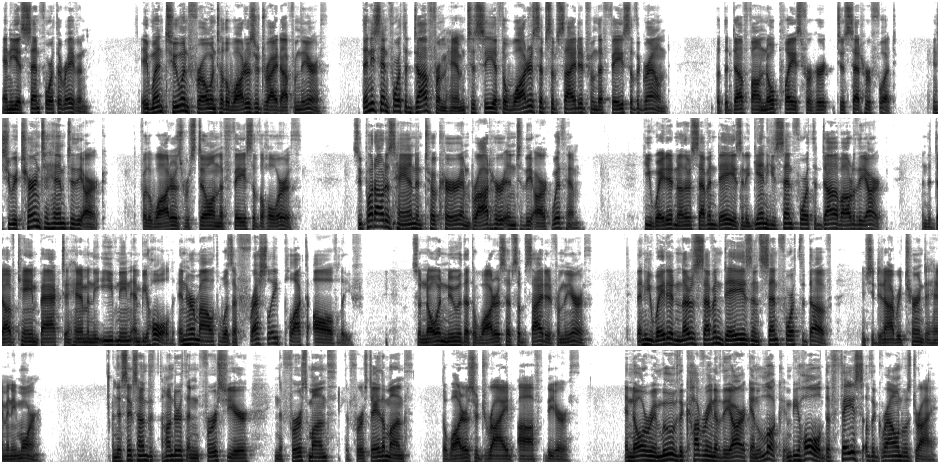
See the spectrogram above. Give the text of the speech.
and he had sent forth a raven. It went to and fro until the waters are dried up from the earth. Then he sent forth a dove from him to see if the waters have subsided from the face of the ground. But the dove found no place for her to set her foot, and she returned to him to the ark, for the waters were still on the face of the whole earth. So he put out his hand and took her and brought her into the ark with him. He waited another seven days, and again he sent forth the dove out of the ark. And the dove came back to him in the evening, and behold, in her mouth was a freshly plucked olive leaf. So Noah knew that the waters had subsided from the earth. Then he waited another seven days and sent forth the dove, and she did not return to him any more. In the six hundredth and first year, in the first month, the first day of the month, the waters are dried off the earth. And Noah removed the covering of the ark, and look, and behold, the face of the ground was dry.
